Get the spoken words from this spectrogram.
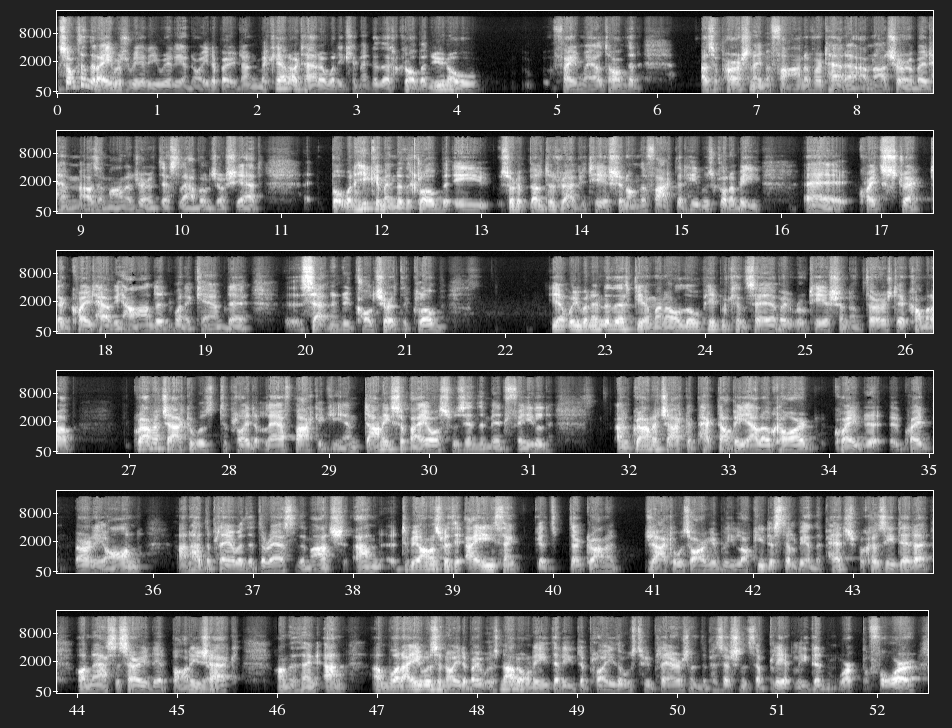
something that I was really, really annoyed about, and Mikel Arteta, when he came into this club, and you know fine well, Tom, that as a person, I'm a fan of Arteta. I'm not sure about him as a manager at this level just yet. But when he came into the club, he sort of built his reputation on the fact that he was going to be uh, quite strict and quite heavy handed when it came to setting a new culture at the club. Yet we went into this game, and although people can say about rotation on Thursday coming up, Granit Xhaka was deployed at left back again. Dani Ceballos was in the midfield, and Granit Xhaka picked up a yellow card quite quite early on and had to play with it the rest of the match. And to be honest with you, I think that Granit Xhaka was arguably lucky to still be in the pitch because he did a unnecessary late body yeah. check on the thing. And and what I was annoyed about was not only did he deploy those two players in the positions that blatantly didn't work before,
